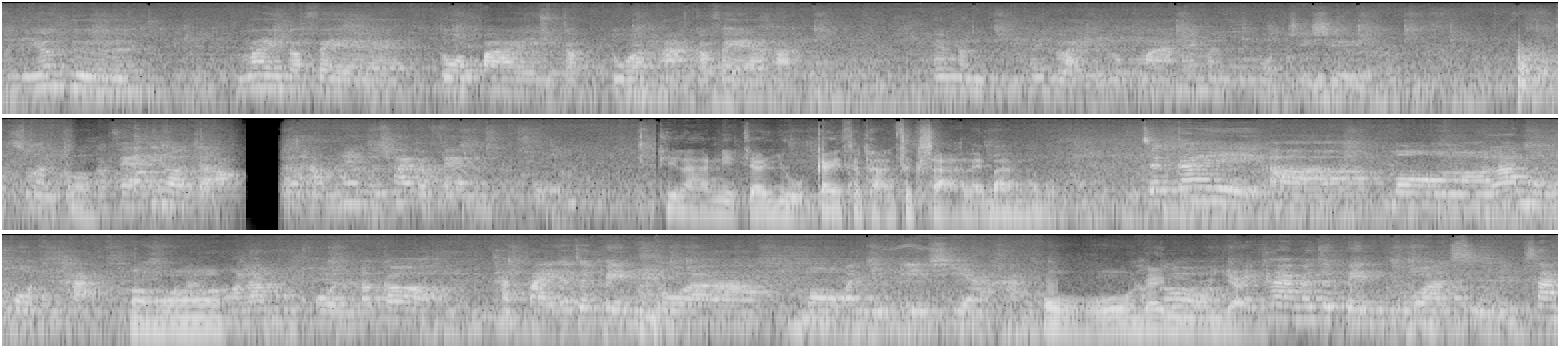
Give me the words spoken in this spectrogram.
อันนี้ก็คือไล่กาแฟตัวปลายกับตัวหางกาแฟค่ะ ใให้มันให้ไหลลงมาให้มันหมดเฉยๆ ส่วนตัวกาแฟที่เราจะเอาจะทำให้รสชาติกาแฟมันขม ที่ร้านนี่จะอยู่ใกล้สถานศึกษาอะไรบ้างครับผม จะใกล้อ่ามอลาดมงคลค่ะอ๋อ มอลาดมงคลแล้วก็ถัดไปก็จะเป็นตัวมอบัณฑิตเอเชียค่ะโอ้โห ได้มอใหญ่ แล้วก็ข้างๆก็จะเป็นตัวศูนย์สร้าง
